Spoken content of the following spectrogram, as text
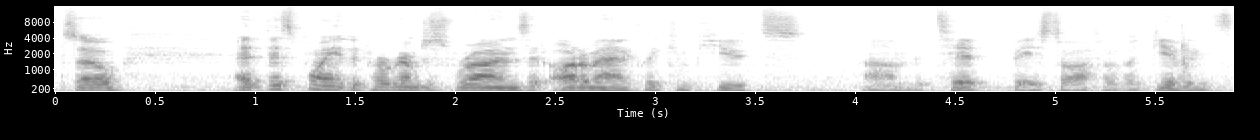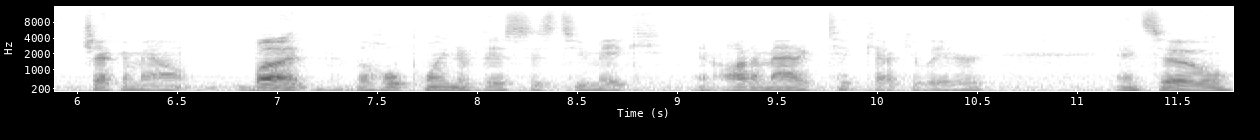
So at this point, the program just runs, it automatically computes um, the tip based off of a given check amount. But the whole point of this is to make an automatic tip calculator. And so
